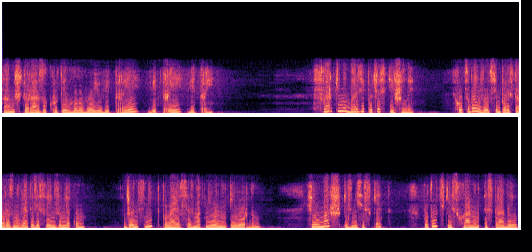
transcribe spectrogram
сам щоразу крутив головою вітри, вітри, вітри. Сварки на базі почастішали. Хоцудай зовсім перестав розмовляти зі своїм земляком. Джон Сміт полаявся з Макміланом і лордом, Філмарш із місіс Кет, Потуцький з ханом Естрадою,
